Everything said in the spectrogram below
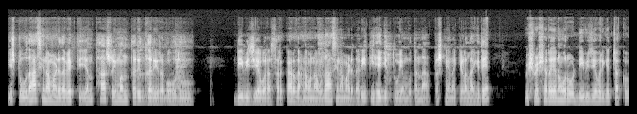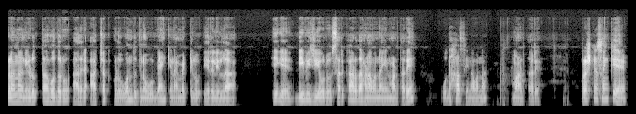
ಇಷ್ಟು ಉದಾಸೀನ ಮಾಡಿದ ವ್ಯಕ್ತಿ ಎಂಥ ಶ್ರೀಮಂತರಿದ್ದರಿರಬಹುದು? ಡಿ ವಿ ಜಿ ಅವರ ಸರ್ಕಾರದ ಹಣವನ್ನು ಉದಾಸೀನ ಮಾಡಿದ ರೀತಿ ಹೇಗಿತ್ತು ಎಂಬುದನ್ನು ಪ್ರಶ್ನೆಯನ್ನು ಕೇಳಲಾಗಿದೆ. ವಿಶ್ವೇಶ್ವರಯ್ಯನವರು ಡಿ ವಿ ಜಿ ಅವರಿಗೆ ಚೆಕ್ಗಳನ್ನು ನೀಡುತ್ತಾ ಹೋದರು. ಆದರೆ ಆ ಚೆಕ್ಗಳು ಒಂದು ದಿನವೂ ಬ್ಯಾಂಕಿನ ಮೆಟ್ಟಿಲು ಏರಲಿಲ್ಲ. ಹೀಗೆ ಡಿ ವಿ ಜಿ ಅವರು ಸರ್ಕಾರದ ಹಣವನ್ನು ಏನು ಮಾಡ್ತಾರೆ? ಉದಾಸೀನವನ್ನು ಮಾಡ್ತಾರೆ. ಪ್ರಶ್ನೆ ಸಂಖ್ಯೆ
